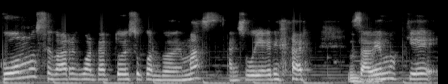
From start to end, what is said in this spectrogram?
¿cómo se va a resguardar todo eso cuando además, a eso voy a agregar, sabemos que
